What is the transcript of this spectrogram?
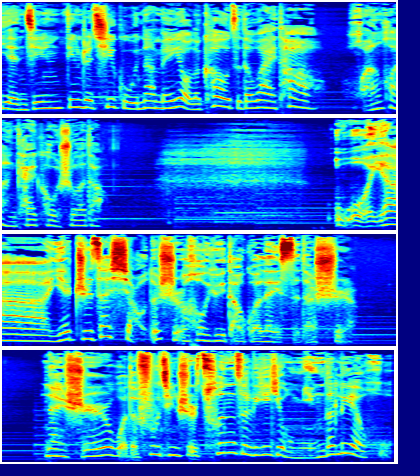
眼睛盯着七谷那没有了扣子的外套，缓缓开口说道：“我呀，也只在小的时候遇到过类似的事。”那时，我的父亲是村子里有名的猎户。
